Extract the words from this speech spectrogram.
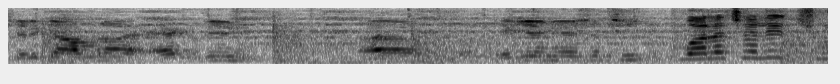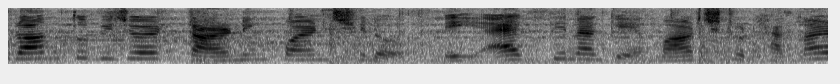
সেটাকে আমরা একদিন এগিয়ে নিয়ে এসেছি। বলা চলে চূড়ান্ত বিজয়ের টার্নিং পয়েন্ট ছিল এই একদিন আগে মার্চ টু ঢাকার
